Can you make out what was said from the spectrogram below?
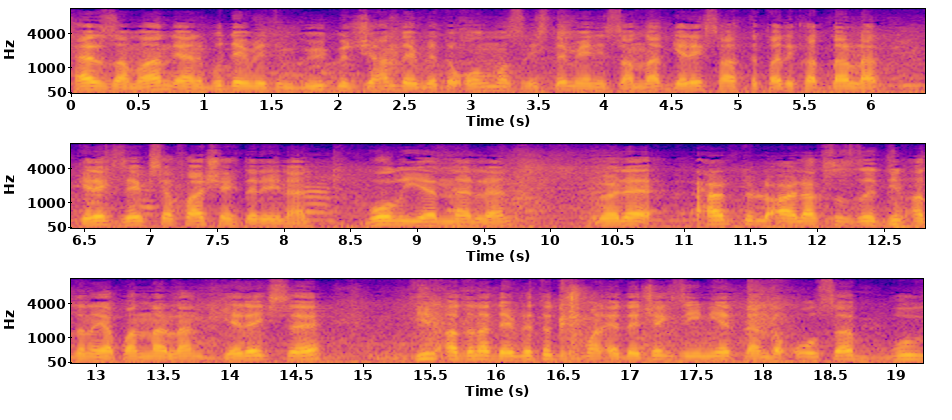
her zaman yani bu devletin büyük bir cihan devleti olmasını istemeyen insanlar gerek sahte tarikatlarla, gerek zevk sefa şeyhleriyle, bol yiyenlerle, böyle her türlü ahlaksızlığı din adına yapanlarla, gerekse din adına devlete düşman edecek zihniyetle de olsa bu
